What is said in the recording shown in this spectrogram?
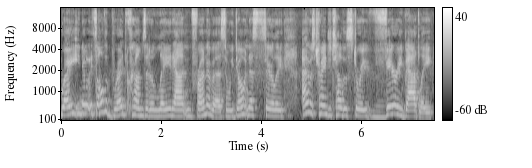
Right? You know, it's all the breadcrumbs that are laid out in front of us, and we don't necessarily. I was trying to tell this story very badly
